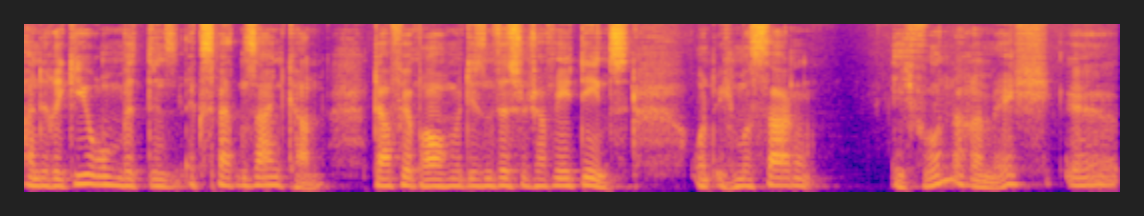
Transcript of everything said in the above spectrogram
eine Regierung mit den Experten sein kann. Dafür brauchen wir diesen wissenschaftlichen Dienst. Und ich muss sagen, ich wundere mich äh,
